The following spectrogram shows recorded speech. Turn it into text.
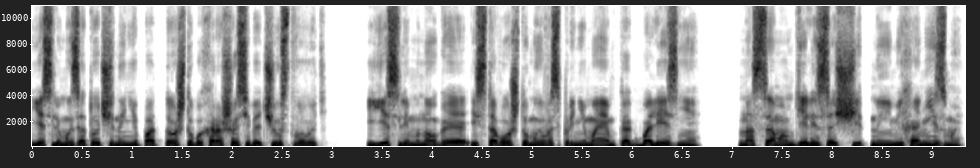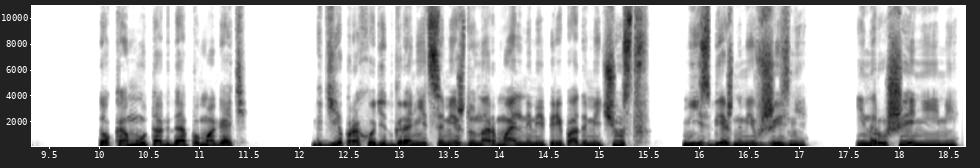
Если мы заточены не под то, чтобы хорошо себя чувствовать, и если многое из того, что мы воспринимаем как болезни, на самом деле защитные механизмы – то кому тогда помогать? Где проходит граница между нормальными перепадами чувств, неизбежными в жизни, и нарушениями,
